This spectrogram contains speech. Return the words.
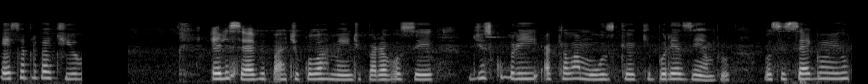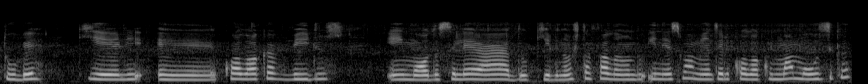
Esse aplicativo ele serve particularmente para você descobrir aquela música que, por exemplo, você segue um youtuber que ele é, coloca vídeos em modo acelerado, que ele não está falando, e nesse momento ele coloca uma música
